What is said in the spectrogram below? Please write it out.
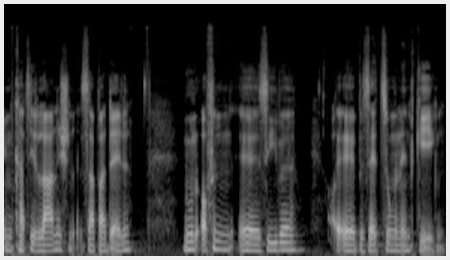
im katalanischen Sabadell nun offensive äh, Besetzungen entgegen.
